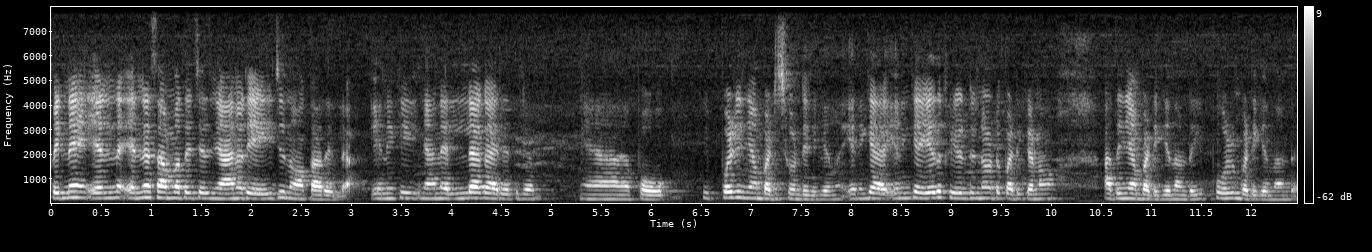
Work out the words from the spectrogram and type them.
പിന്നെ എന്നെ എന്നെ സംബന്ധിച്ച് ഞാനൊരു ഏജ് നോക്കാറില്ല. എനിക്ക് ഞാൻ എല്ലാ കാര്യത്തിലും പോകും ഇപ്പോഴും ഞാൻ പഠിച്ചുകൊണ്ടിരിക്കുന്നു. എനിക്ക് എനിക്ക് ഏത് ഫീൽഡിനോട്ട് പഠിക്കണോ അത് ഞാൻ പഠിക്കുന്നുണ്ട്. ഇപ്പോഴും പഠിക്കുന്നുണ്ട്.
